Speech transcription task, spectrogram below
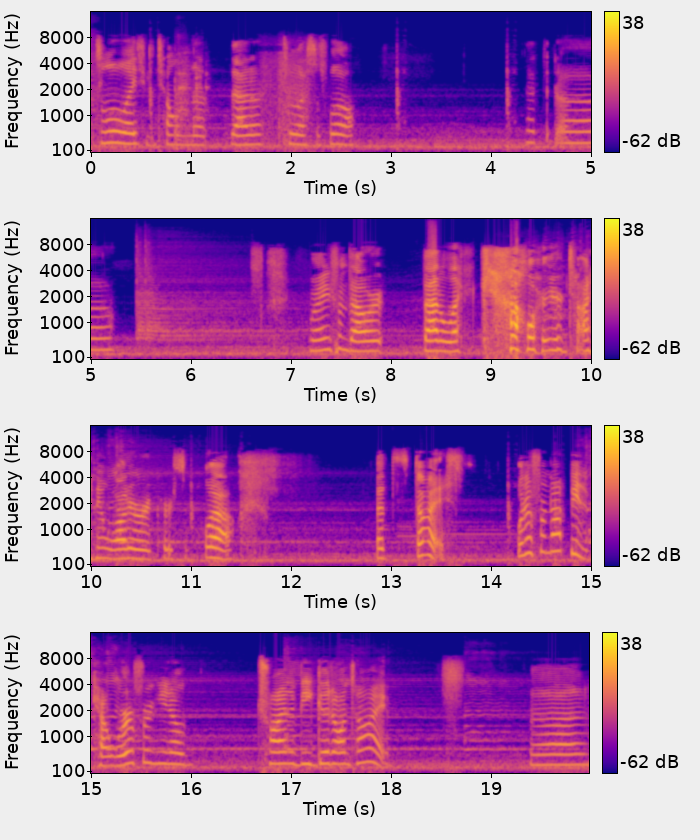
It's a little late to be telling that to us as well. Da, da, da. Running from battle, battle like a coward or dying in water or curse. Wow. That's nice. What if we're not being a coward? What if we're, you know, trying to be good on time? Uh,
